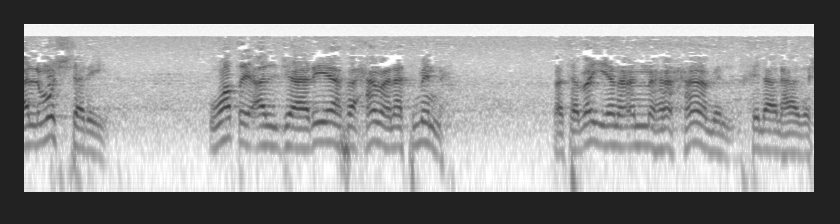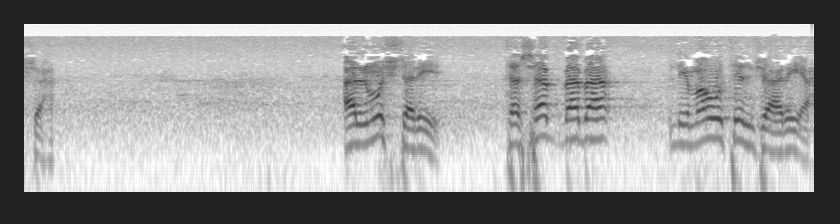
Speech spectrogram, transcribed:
المشتري وطئ الجارية فحملت منه. فتبين أنها حامل خلال هذا الشهر. المشتري تسبب لموت الجارية.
